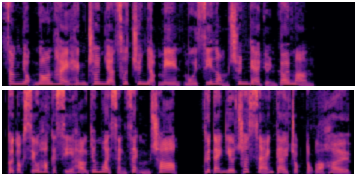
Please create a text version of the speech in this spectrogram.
曾玉安係慶春約七村入面梅子林村嘅原居民。佢讀小學嘅時候，因為成績唔錯，決定要出省繼續讀落去。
